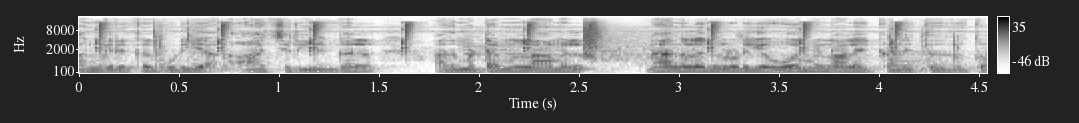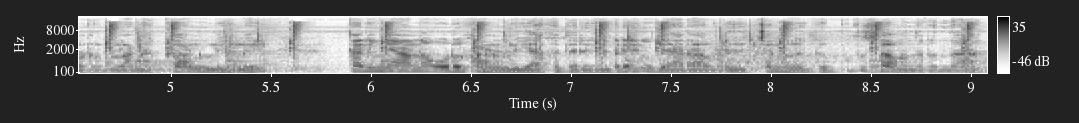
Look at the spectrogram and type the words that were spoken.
அங்கிருக்கக்கூடிய ஆச்சரியங்கள் அது மட்டுமில்லாமல் நாங்கள் எங்களுடைய ஓய்வு நாளை கழித்தது தொடர்பிலான காணொளிகளை தனியான ஒரு காணொளியாக தருகின்றேன். யாராவது சேனலுக்கு புதுசாக வந்திருந்தால்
